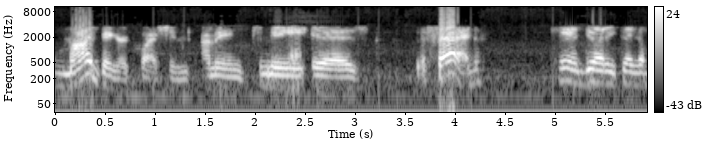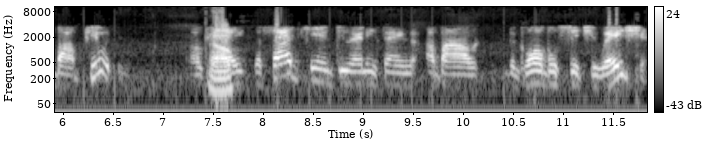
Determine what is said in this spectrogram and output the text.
my bigger question, I mean, to me, is the Fed can't do anything about Putin. Okay, No. the Fed can't do anything about the global situation.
